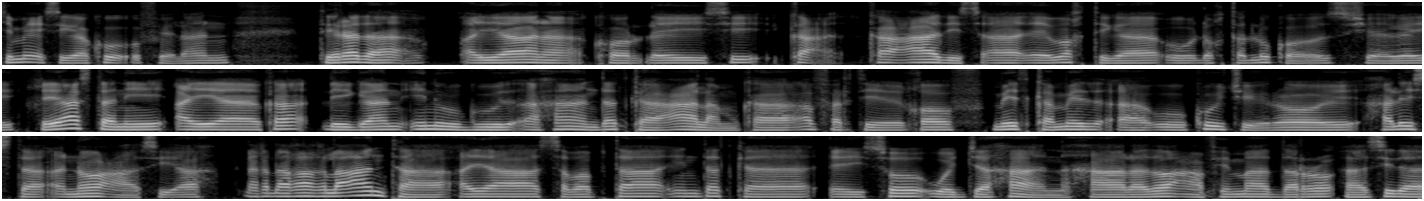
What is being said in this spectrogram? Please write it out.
jimicsiga ku filan tirada ayaana kordhay si ka caadis ah ee wakhtiga uu dor lucos sheegay. Qiyaastani ayaa ka dhigan inuu guud ahaan dadka caalamka afartii qof mid ka mid ah uu ku jiro halista noocaasi ah dhaqdhaqaaq la'aanta ayaa sababta in dadka ay soo wajahaan xaalado caafimaad darro sida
